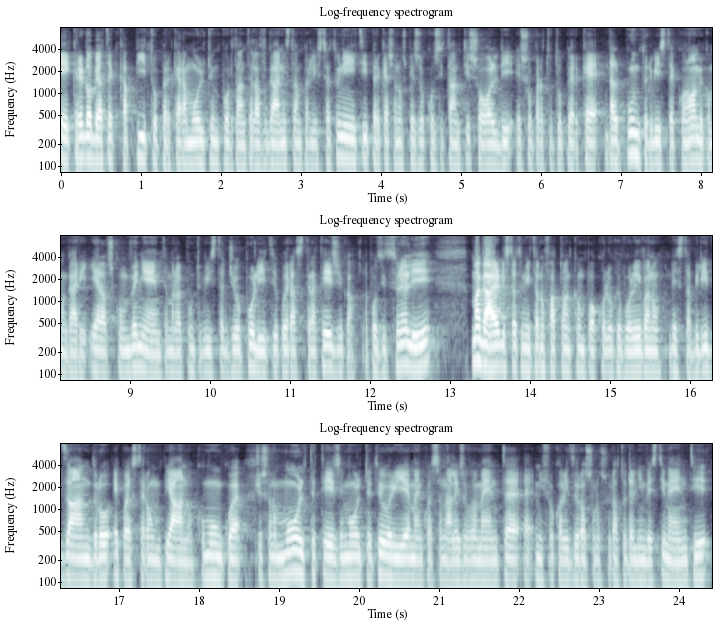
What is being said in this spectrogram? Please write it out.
e credo abbiate capito perché era molto importante l'Afghanistan per gli Stati Uniti, perché ci hanno speso così tanti soldi e soprattutto perché dal punto di vista economico magari era sconveniente, ma dal punto di vista geopolitico era strategica la posizione lì, magari gli Stati Uniti hanno fatto anche un po' quello che volevano destabilizzandolo e questo era un piano. Comunque ci sono molte tesi, molte teorie, ma in questa analisi ovviamente eh, mi focalizzerò solo sul lato degli investimenti,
